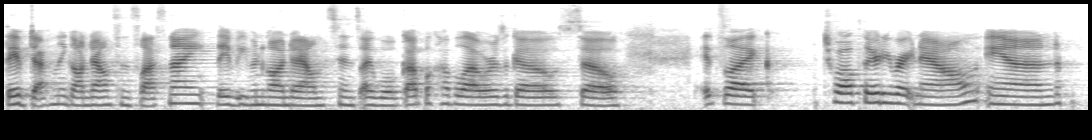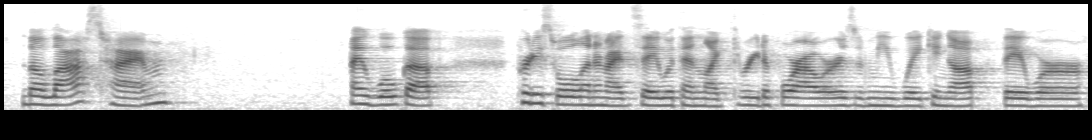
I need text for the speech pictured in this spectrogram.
they've definitely gone down since last night. They've even gone down since I woke up a couple hours ago. So it's like 12.30 right now. And the last time I woke up, pretty swollen and I'd say within like three to four hours of me waking up, they were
